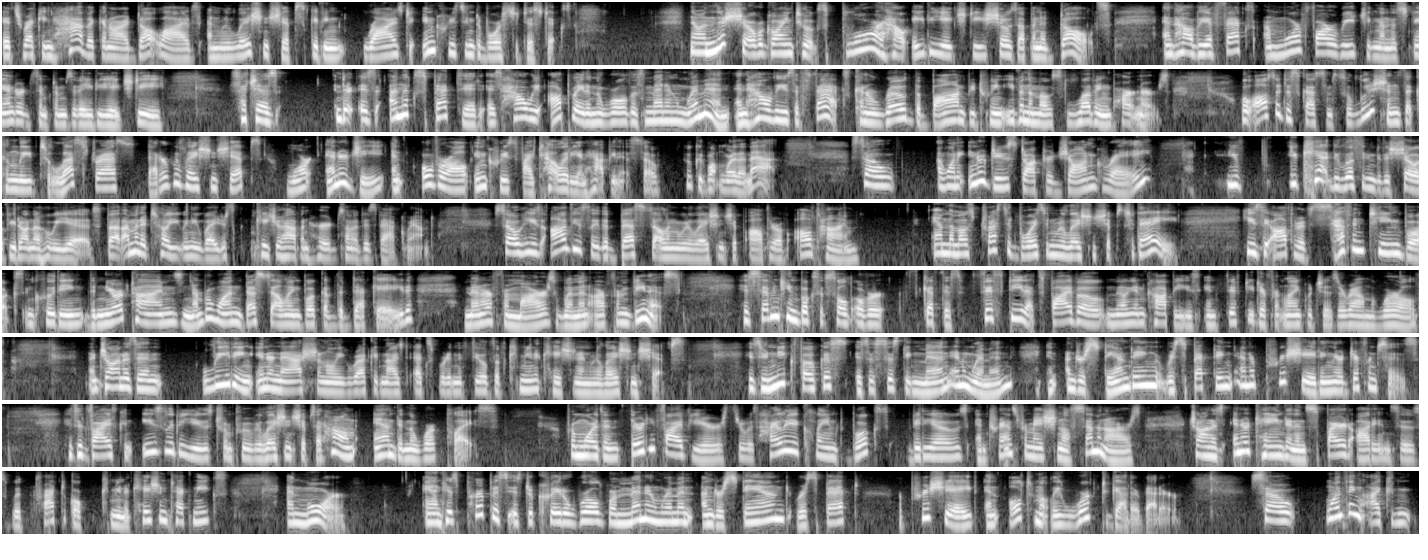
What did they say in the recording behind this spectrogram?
it's wreaking havoc in our adult lives and relationships, giving rise to increasing divorce statistics. Now, in this show, we're going to explore how ADHD shows up in adults and how the effects are more far reaching than the standard symptoms of ADHD, such as is unexpected is how we operate in the world as men and women and how these effects can erode the bond between even the most loving partners. We'll also discuss some solutions that can lead to less stress, better relationships, more energy, and overall increased vitality and happiness. So, who could want more than that? So, I want to introduce Dr. John Gray. You've you can't be listening to the show if you don't know who he is, but I'm going to tell you anyway, just in case you haven't heard some of his background. So he's obviously the best selling relationship author of all time and the most trusted voice in relationships today. He's the author of 17 books, including the New York Times number one best selling book of the decade, Men Are From Mars, Women Are From Venus. His 17 books have sold over, get this, 50, that's 50 million copies in 50 different languages around the world. And John is an leading internationally recognized expert in the fields of communication and relationships. His unique focus is assisting men and women in understanding, respecting, and appreciating their differences. His advice can easily be used to improve relationships at home and in the workplace. For more than 35 years, through his highly acclaimed books, videos, and transformational seminars, John has entertained and inspired audiences with practical communication techniques and more and his purpose is to create a world where men and women understand, respect, appreciate, and ultimately work together better. So, one thing I can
